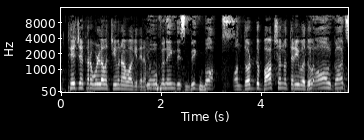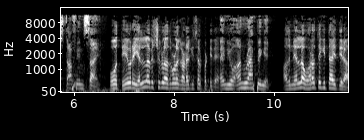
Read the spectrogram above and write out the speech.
ಉತ್ತೇಜಕರ ಉಳ್ಳ ಜೀವನವಾಗಿದೆ You're ನಮ್ಮದು opening this big box ಒಂದು ದೊಡ್ಡ ಬಾಕ್ಸ್ ಅನ್ನು ತೆರೆಯುವುದು with all God's stuff inside ಓ ದೇವರ ಎಲ್ಲ ವಿಷಯಗಳು ಅದರೊಳಗೆ ಅಡಗಿಸಲ್ಪಟ್ಟಿದೆ and you're unwrapping it. ಅದನ್ನೆಲ್ಲ ಹೊರ ತೆಗಿತಾ ಇದ್ದೀರಾ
